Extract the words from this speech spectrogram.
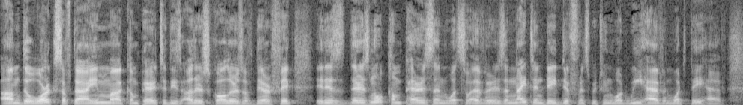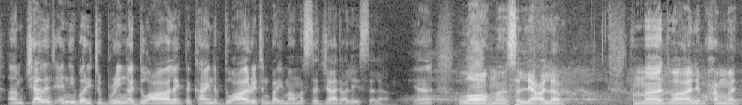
um, the works of the ai compared to these other scholars of their fiqh, it is, there is no comparison whatsoever. It is a night and day difference between what we have and what they have. Um, challenge anybody to bring a dua like the kind of dua written by Imam as-Sajjad salam. Yeah? Allahumma salli ala Muhammad wa ali Muhammad.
